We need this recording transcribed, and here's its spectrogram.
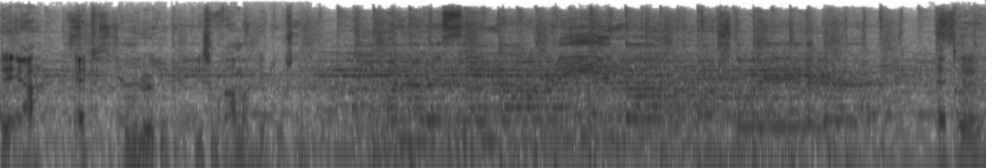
Det er, at ulykken ligesom rammer lige pludselig. At øh,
